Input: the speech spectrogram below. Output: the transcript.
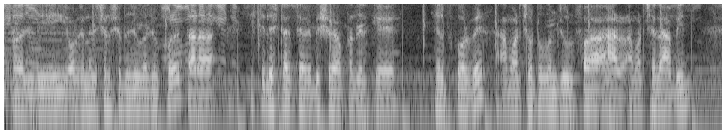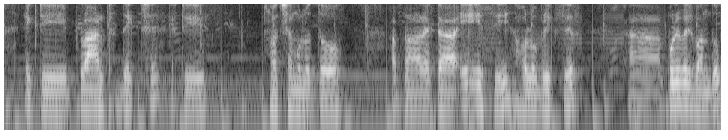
আপনারা যদি এই অর্গানাইজেশনের সাথে যোগাযোগ করে, তারা স্টিল স্ট্রাকচারের বিষয়ে আপনাদেরকে হেল্প করবে। আমার ছোটো বোন জুলফা আর আমার ছেলে আবিদ একটি প্লান্ট দেখছে। একটি হচ্ছে মূলত আপনার একটা এএসি হলো ব্রিক্সের পরিবেশ বান্ধব।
